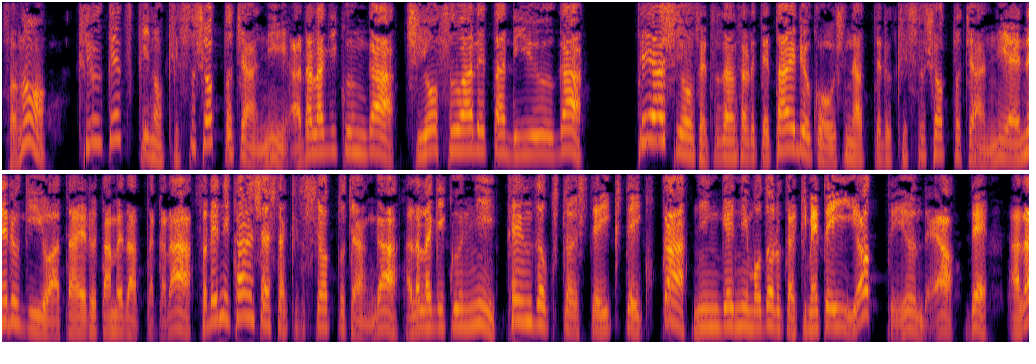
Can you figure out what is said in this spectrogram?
その、吸血鬼のキスショットちゃんに荒らぎくんが血を吸われた理由が、手足を切断されて体力を失ってるキスショットちゃんにエネルギーを与えるためだったから、それに感謝したキスショットちゃんが、荒らぎくんに、眷属として生きていくか、人間に戻るか決めていいよって言うんだよ。で、荒ら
